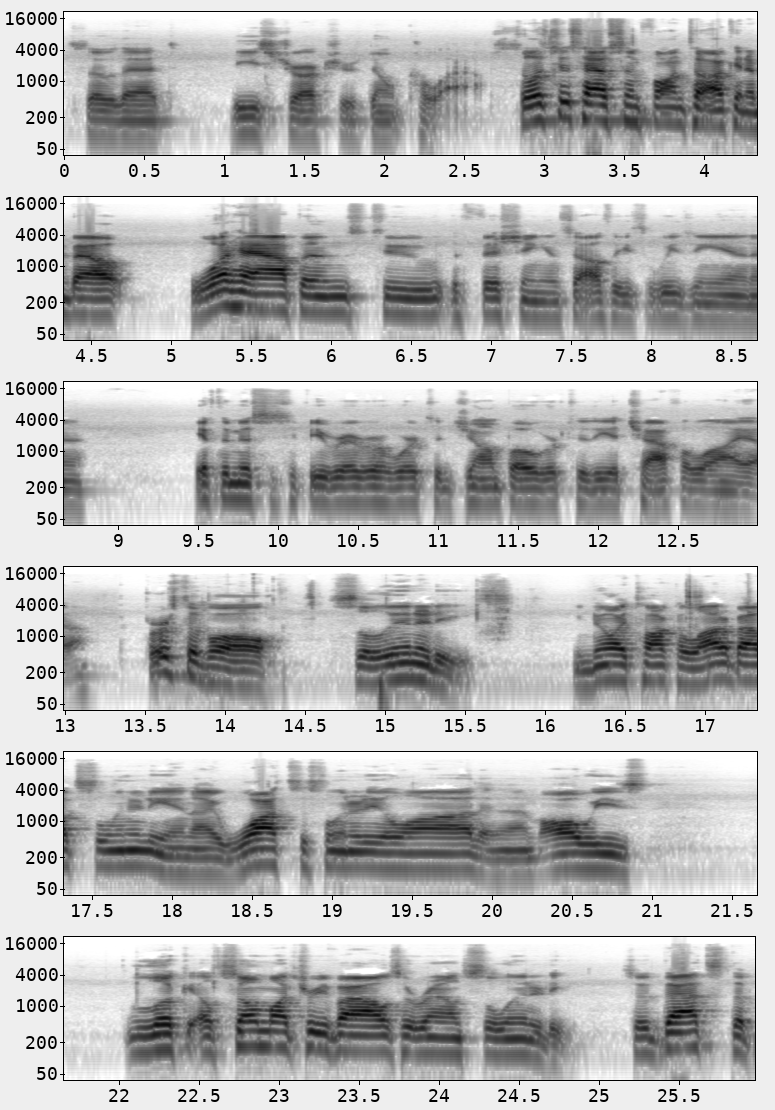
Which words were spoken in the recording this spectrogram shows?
so that these structures don't collapse. So let's just have some fun talking about what happens to the fishing in southeast Louisiana if the Mississippi River were to jump over to the Atchafalaya. First of all, salinity. You know I talk a lot about salinity and I watch the salinity a lot and I'm always look so much revolves around salinity. So that's the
